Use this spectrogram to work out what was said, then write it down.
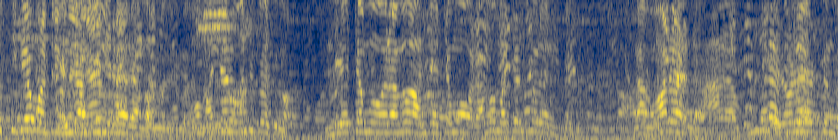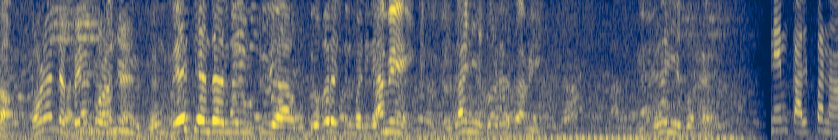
யோசிக்கவே உங்க மத்தியானம் வந்து பேசுங்க. இந்த எச்சமும் வராங்க அந்த எச்சமும் வராங்க பேசுங்க. நான் இதோட எடுத்துங்க குழந்தை பெண் குழந்தை. உன் பேத்தி அந்த மாதிரி விட்டுருவியா? உட்கார வச்சிருக்க மாட்டீங்க சாமி. இதான் நீ சொல்ற சாமி. இதுதான் நீ சொல்ற. நேம் கல்பனா.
